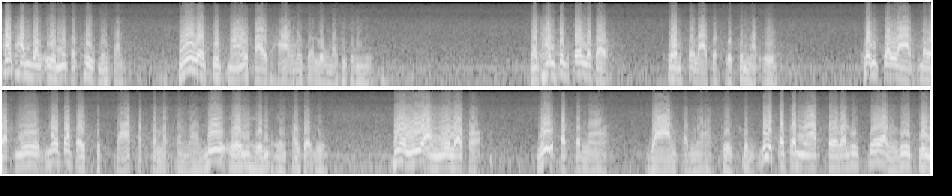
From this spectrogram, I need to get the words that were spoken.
ถ้าทำอย่างอื่นมันก็ถูกเหมือนกัน นี่แหละจุดหมายปลายทางมันจะลงมาที่ตรงนี้เราทำถูกต้องแล้วก็ความสลาดจะเกิดขึ้นมาเองความสลาดแบบนี้ไม่ต้องไปศึกษากับตำนักตำนานี่เองเห็นเองเข้าใจเอง เมื่อรู้อันนี้แล้วก็วิปัสนาญาณปัญญาเกิดขึ้นวิปัสนาแปลว่ารู้แจ้งรู้จริง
